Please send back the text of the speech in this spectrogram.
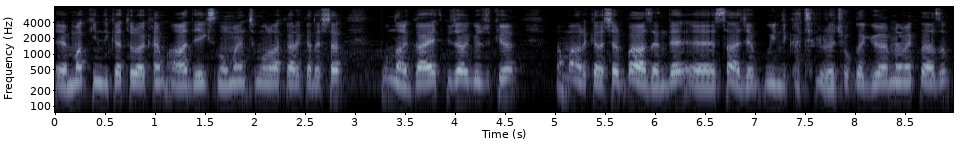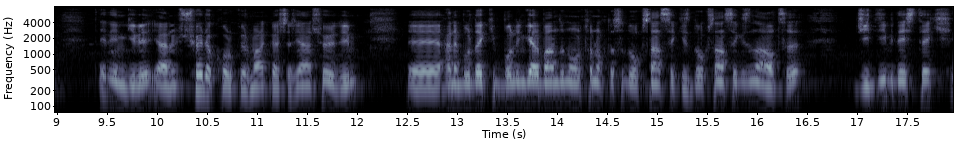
e, MAC indikatör olarak hem ADX momentum olarak arkadaşlar bunlar gayet güzel gözüküyor. Ama arkadaşlar bazen de e, sadece bu indikatörlere çok da güvenmemek lazım. Dediğim gibi yani şöyle korkuyorum arkadaşlar. Yani şöyle diyeyim. E, hani buradaki Bollinger bandının orta noktası 98. 98'in altı ciddi bir destek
